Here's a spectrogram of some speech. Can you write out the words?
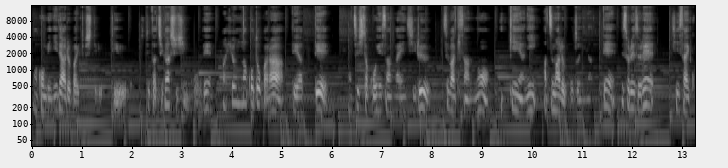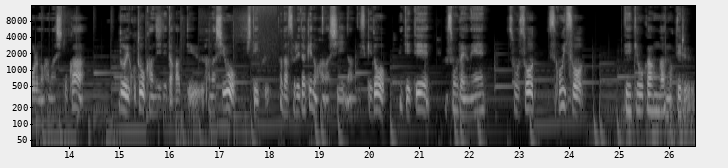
コンビニでアルバイトしてるっていう人たちが主人公で、まあ、ひょんなことから出会って、松下洸平さんが演じる椿さんの一軒家に集まることになって、それぞれ小さい頃の話とか、どういうことを感じてたかっていう話をしていく。ただそれだけの話なんですけど、見てて、そうだよね。そうそう、すごいそう。って共感が持てる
